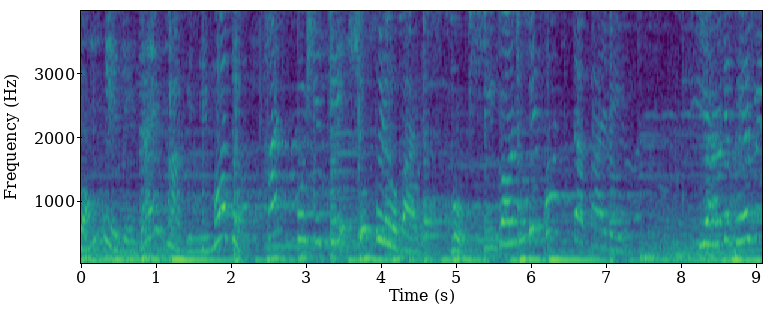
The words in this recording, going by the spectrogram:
সঙ্গে যে যায় ভাগ্নি মদন হাট বসেছে শুক্রবার। বক্সিগঞ্জে পদ্মা পারে। ভেবে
